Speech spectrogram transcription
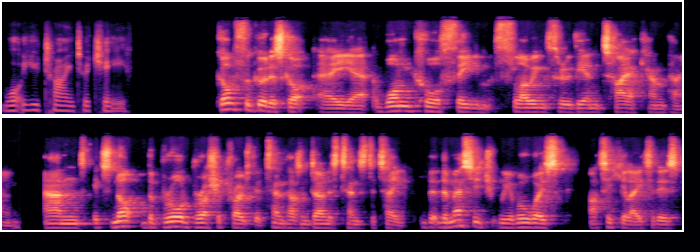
What are you trying to achieve? Gob for Good has got a uh, one core theme flowing through the entire campaign. And it's not the broad brush approach that 10,000 Donors tends to take. The, the message we have always articulated is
